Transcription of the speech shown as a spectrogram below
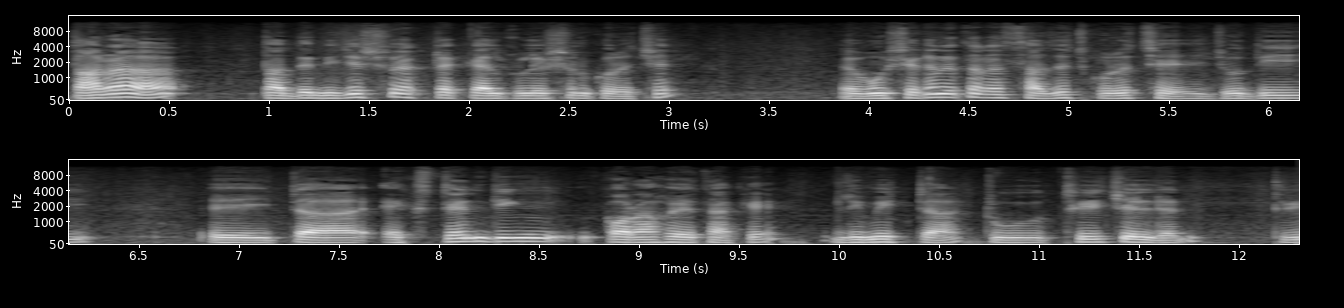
তারা তাদের নিজস্ব একটা ক্যালকুলেশন করেছে এবং সেখানে তারা সাজেস্ট করেছে যদি এইটা এক্সটেন্ডিং করা হয়ে থাকে লিমিটটা টু থ্রি চিলড্রেন থ্রি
